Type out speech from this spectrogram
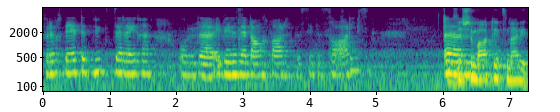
für einfach dort die Leute zu erreichen und äh, ich bin ihr sehr dankbar, dass sie das so Was ist der Martinsmerit?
